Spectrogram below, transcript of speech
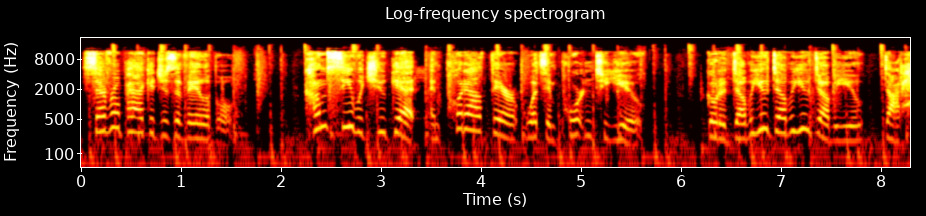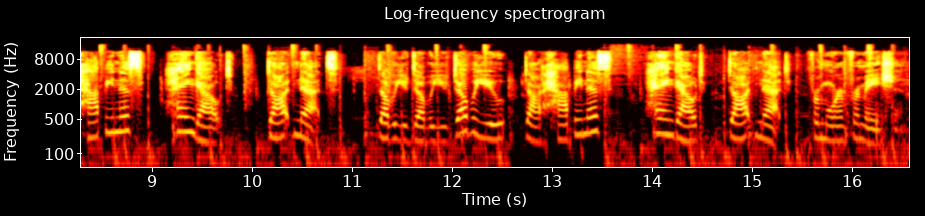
Several packages available. Come see what you get and put out there what's important to you. Go to www.happinesshangout.net www.happinesshangout.net for more information.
